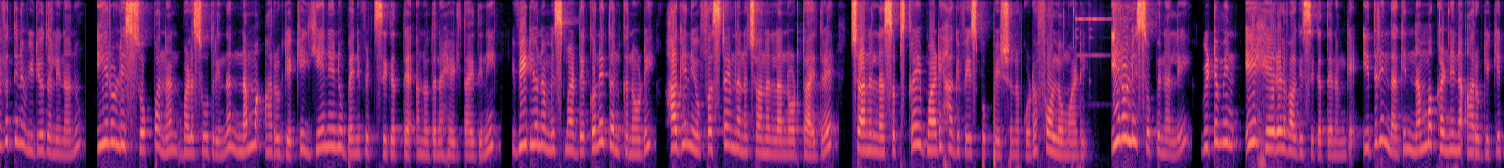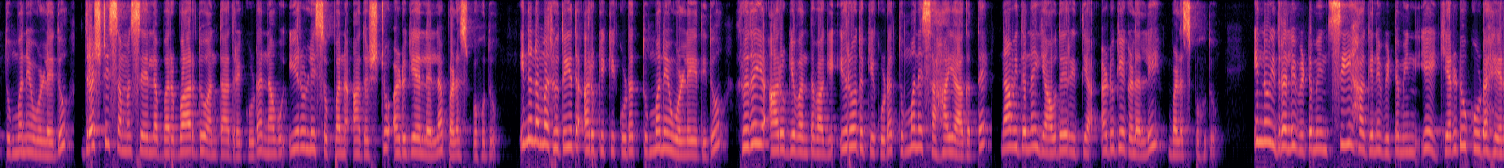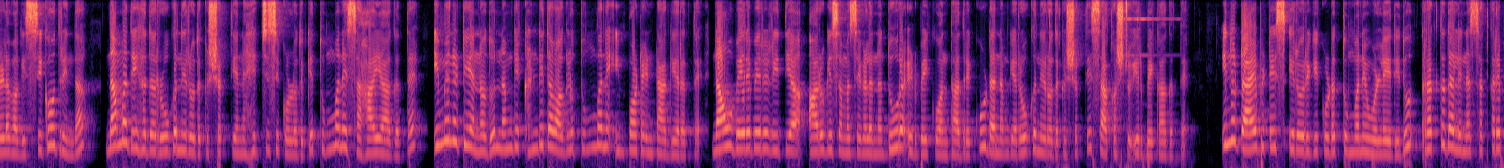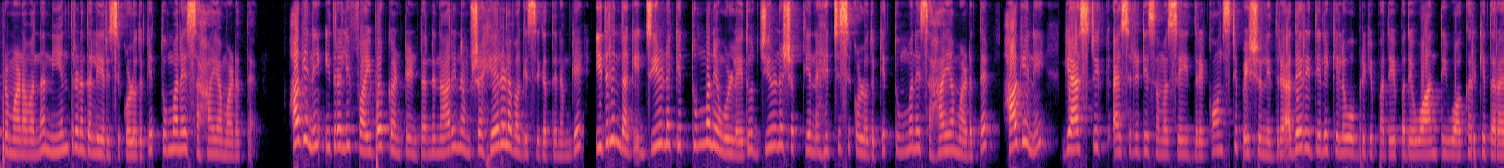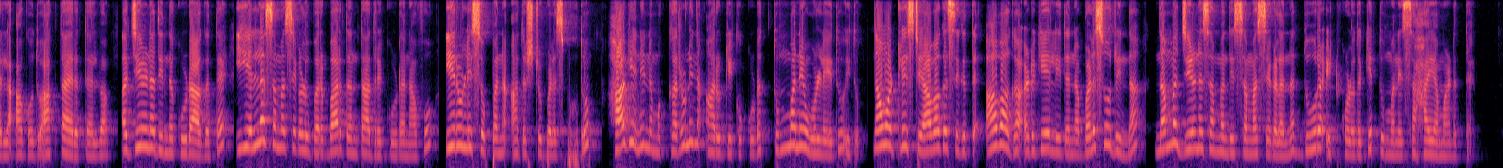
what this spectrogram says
ಇವತ್ತಿನ ವಿಡಿಯೋದಲ್ಲಿ ನಾನು ಈರುಳ್ಳಿ ಸೊಪ್ಪನ್ನು ಬಳಸೋದ್ರಿಂದ ನಮ್ಮ ಆರೋಗ್ಯಕ್ಕೆ ಏನೇನು ಬೆನಿಫಿಟ್ ಸಿಗುತ್ತೆ ಅನ್ನೋದನ್ನ ಹೇಳ್ತಾ ಇದ್ದೀನಿ. ಈ ವಿಡಿಯೋನ ಮಿಸ್ ಮಾಡದೆ ಕೊನೆ ತನಕ ನೋಡಿ. ಹಾಗೆ ನೀವು ಫಸ್ಟ್ ಟೈಮ್ ನನ್ನ ಚಾನೆಲ್ನ ನೋಡ್ತಾ ಇದ್ರೆ ಚಾನೆಲ್ನ ಸಬ್ಸ್ಕ್ರೈಬ್ ಮಾಡಿ ಹಾಗೆ ಫೇಸ್ಬುಕ್ ಪೇಜನ್ನು ಕೂಡ ಫಾಲೋ ಮಾಡಿ. ಈರುಳ್ಳಿ ಸೊಪ್ಪಿನಲ್ಲಿ ವಿಟಮಿನ್ ಎ ಹೇರಳವಾಗಿ ಸಿಗುತ್ತೆ ನಮಗೆ. ಇದರಿಂದಾಗಿ ನಮ್ಮ ಕಣ್ಣಿನ ಆರೋಗ್ಯಕ್ಕೆ ತುಂಬಾನೇ ಒಳ್ಳೆಯದು ದೃಷ್ಟಿ ಸಮಸ್ಯೆ ಎಲ್ಲ ಬರಬಾರ್ದು ಅಂತಾದರೆ ಕೂಡ ನಾವು ಈರುಳ್ಳಿ ಸೊಪ್ಪನ್ನು ಆದಷ್ಟು ಅಡುಗೆಯಲ್ಲೆಲ್ಲ ಬಳಸಬಹುದು. ಇನ್ನು ನಮ್ಮ ಹೃದಯದ ಆರೋಗ್ಯಕ್ಕೆ ಕೂಡ ತುಂಬಾನೇ ಒಳ್ಳೆಯದಿದು. ಹೃದಯ ಆರೋಗ್ಯವಂತವಾಗಿ ಇರೋದಕ್ಕೆ ಕೂಡ ತುಂಬಾನೇ ಸಹಾಯ ಆಗುತ್ತೆ. ನಾವಿದನ್ನ ಯಾವುದೇ ರೀತಿಯ ಅಡುಗೆಗಳಲ್ಲಿ ಬಳಸಬಹುದು. ಇನ್ನು ಇದರಲ್ಲಿ ವಿಟಮಿನ್ ಸಿ ಹಾಗೆಯೇ ವಿಟಮಿನ್ ಎ ಎರಡೂ ಕೂಡ ಹೇರಳವಾಗಿ ಸಿಗೋದ್ರಿಂದ ನಮ್ಮ ದೇಹದ ರೋಗ ನಿರೋಧಕ ಶಕ್ತಿಯನ್ನು ಹೆಚ್ಚಿಸಿಕೊಳ್ಳೋದಕ್ಕೆ ತುಂಬಾ ಸಹಾಯ ಆಗುತ್ತೆ. ಇಮ್ಯುನಿಟಿ ಅನ್ನೋದು ನಮಗೆ ಖಂಡಿತವಾಗ್ಲೂ ತುಂಬಾನೇ ಇಂಪಾರ್ಟೆಂಟ್ ಆಗಿರುತ್ತೆ. ನಾವು ಬೇರೆ ಬೇರೆ ರೀತಿಯ ಆರೋಗ್ಯ ಸಮಸ್ಯೆಗಳನ್ನು ದೂರ ಇಡಬೇಕು ಅಂತಾದರೆ ಕೂಡ ನಮಗೆ ರೋಗ ನಿರೋಧಕ ಶಕ್ತಿ ಸಾಕಷ್ಟು ಇರಬೇಕಾಗತ್ತೆ. ಇನ್ನು ಡಯಾಬಿಟಿಸ್ ಇರೋರಿಗೆ ಕೂಡ ತುಂಬಾನೇ ಒಳ್ಳೆಯದಿದು. ರಕ್ತದಲ್ಲಿನ ಸಕ್ಕರೆ ಪ್ರಮಾಣವನ್ನು ನಿಯಂತ್ರಣದಲ್ಲಿ ಇರಿಸಿಕೊಳ್ಳೋದಕ್ಕೆ ತುಂಬಾನೇ ಸಹಾಯ ಮಾಡುತ್ತೆ. ಹಾಗೇನೆ ಇದರಲ್ಲಿ ಫೈಬರ್ ಕಂಟೆಂಟ್ ಅಂದ್ರೆ ನಾರಿನಂಶ ಹೇರಳವಾಗಿ ಸಿಗುತ್ತೆ ನಮಗೆ. ಇದರಿಂದಾಗಿ ಜೀರ್ಣಕ್ಕೆ ತುಂಬಾನೇ ಒಳ್ಳೆಯದು ಜೀರ್ಣ ಜೀರ್ಣಶಕ್ತಿಯನ್ನ ಹೆಚ್ಚಿಸಿಕೊಳ್ಳೋದಕ್ಕೆ ತುಂಬಾನೇ ಸಹಾಯ ಮಾಡುತ್ತೆ. ಹಾಗೇನೆ ಗ್ಯಾಸ್ಟ್ರಿಕ್ ಆಸಿಡಿಟಿ ಸಮಸ್ಯೆ ಇದ್ದರೆ ಕಾನ್ಸ್ಟಿಪೇಷನ್ ಇದ್ದರೆ ಅದೇ ರೀತಿಯಲ್ಲಿ ಕೆಲವೊಬ್ಬರಿಗೆ ಪದೇ ಪದೇ ವಾಂತಿ, ವಾಕರಿಕೆ ತರ ಎಲ್ಲ ಆಗೋದು ಆಗ್ತಾ ಇರುತ್ತೆ ಅಲ್ವಾ? ಅಜೀರ್ಣದಿಂದ ಕೂಡ ಆಗುತ್ತೆ. ಈ ಎಲ್ಲ ಸಮಸ್ಯೆಗಳು ಬರಬಾರ್ದಂತಾದ್ರೆ ಕೂಡ ನಾವು ಈರುಳ್ಳಿ ಸೊಪ್ಪನ್ನ ಆದಷ್ಟು ಬಳಸಬಹುದು. ಹಾಗೇನೆ ನಮ್ಮ ಕರುಳಿನ ಆರೋಗ್ಯಕ್ಕೂ ಕೂಡ ತುಂಬಾನೇ ಒಳ್ಳೆಯದು ಇದು. ನಾವು ಅಟ್ಲೀಸ್ಟ್ ಯಾವಾಗ ಸಿಗುತ್ತೆ, ಆವಾಗ ಅಡುಗೆಯಲ್ಲಿ ಇದನ್ನ ಬಳಸೋದ್ರಿಂದ ನಮ್ಮ ಜೀರ್ಣ ಸಂಬಂಧಿ ಸಮಸ್ಯೆಗಳನ್ನು ದೂರ ಇಟ್ಕೊಳ್ಳೋದಕ್ಕೆ ತುಂಬಾನೇ ಸಹಾಯ ಮಾಡುತ್ತೆ.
